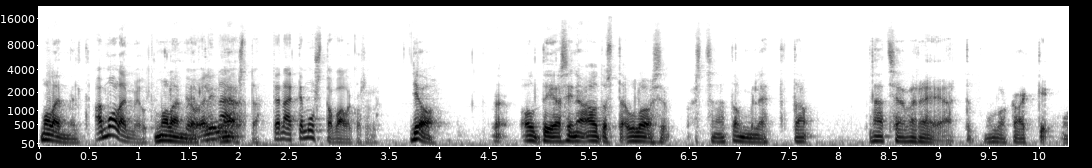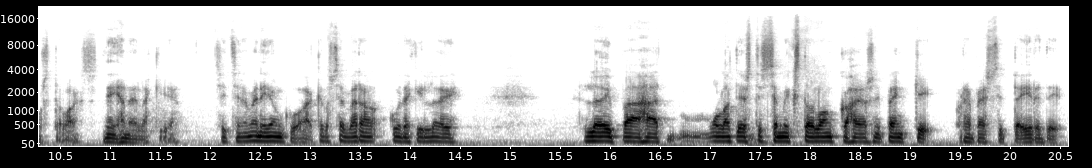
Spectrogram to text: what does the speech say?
Molemmilta. Ai molemmilta? Molemmilta. Joo, eli näöstä. Te näitte mustavalkoisena. Joo. Me oltiin ja siinä autosta ulos ja sitten sanoin Tommille, että siellä värejä, että mulla on kaikki mustavalkoiset, niin hänelläkin. Sitten siinä meni jonkun aikaa, sen verran kuitenkin löi, löi päähän. Et mulla tietysti se, miksi toi lonkka hajosi, niin penkki repesi sitten irti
